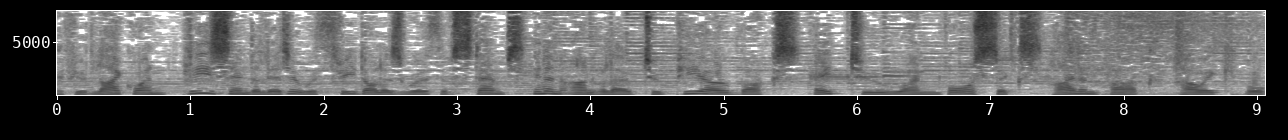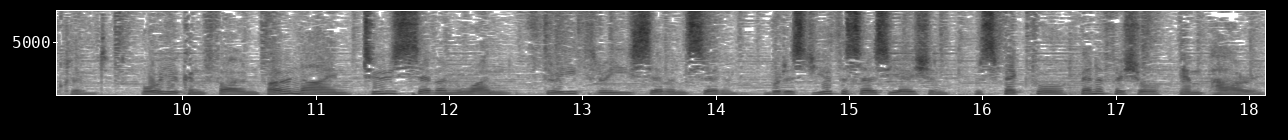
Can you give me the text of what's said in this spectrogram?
If you'd like one, please send a letter with $3 worth of stamps in an envelope to P.O. Box 82146 Highland Park, Howick, Auckland. Or you can phone 09271 3377. Buddhist Youth Association, respectful, beneficial, empowering.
